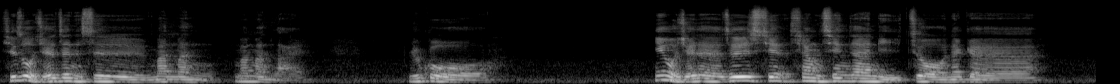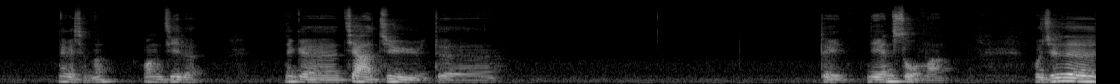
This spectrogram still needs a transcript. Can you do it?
其实我觉得真的是慢慢慢慢来。如果，因为我觉得就是现像现在你做那个那个什么忘记了，那个家具的。对连锁嘛，我觉得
